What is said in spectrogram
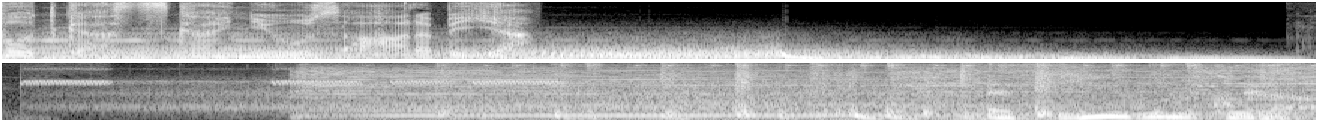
بودكاست سكاي نيوز عربية. أثير الكرة.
